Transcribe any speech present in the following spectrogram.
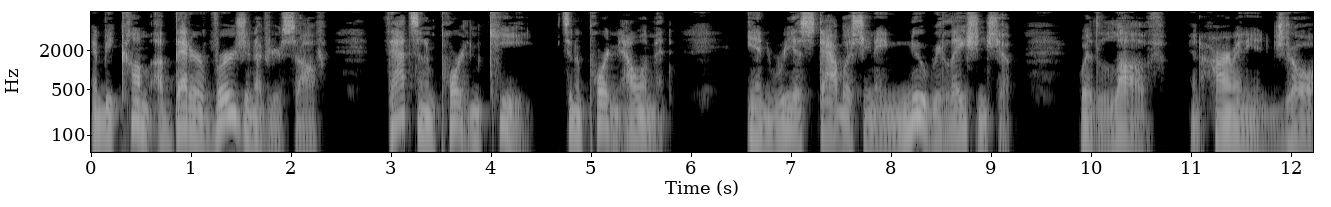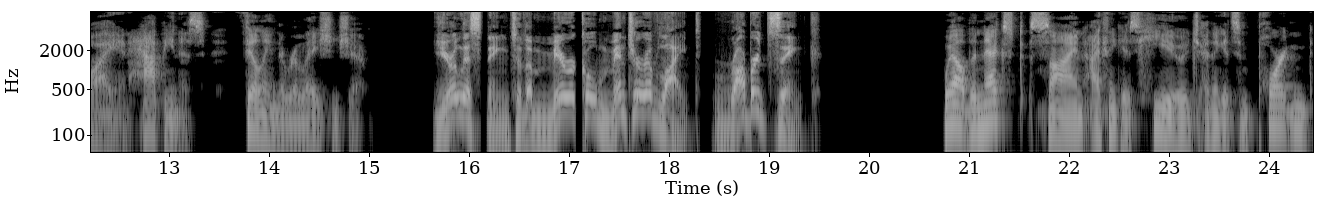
and become a better version of yourself, that's an important key. It's an important element in reestablishing a new relationship with love and harmony and joy and happiness filling the relationship. You're listening to the Miracle Mentor of Light, Robert Zink. Well, the next sign I think is huge. I think it's important.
